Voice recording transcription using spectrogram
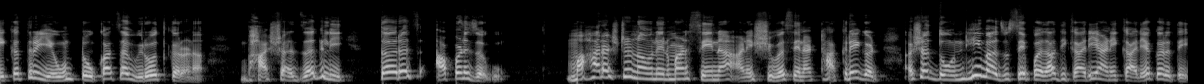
एकत्र येऊन टोकाचा विरोध करणं. भाषा जगली तरच आपण जगू. महाराष्ट्र नवनिर्माण सेना आणि शिवसेना ठाकरे गट अशा दोन्ही बाजूचे पदाधिकारी आणि कार्यकर्ते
